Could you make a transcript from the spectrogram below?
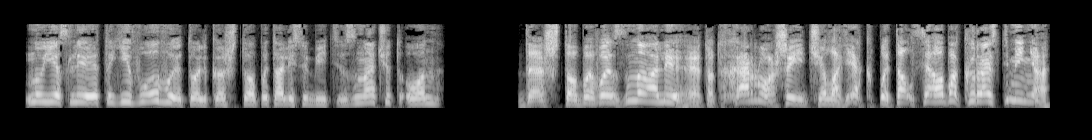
«Ну, если это его вы только что пытались убить, значит, он». «Да чтобы вы знали, этот хороший человек пытался обокрасть меня,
